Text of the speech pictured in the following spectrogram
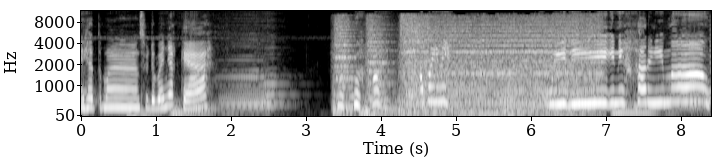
Lihat teman, sudah banyak ya. Wah, wah, wah. Apa ini? Widih, ini harimau.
